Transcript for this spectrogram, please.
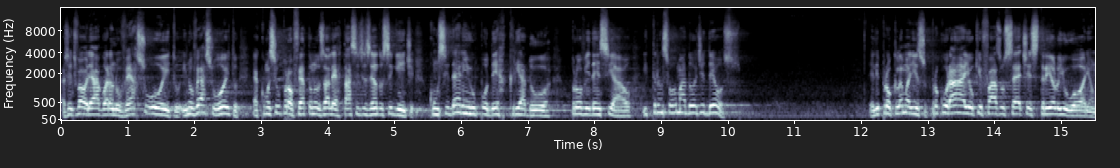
a gente vai olhar agora no verso 8. E no verso 8 é como se o profeta nos alertasse dizendo o seguinte: considerem o poder criador, providencial e transformador de Deus. Ele proclama isso: procurai o que faz o sete estrela e o Órion,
